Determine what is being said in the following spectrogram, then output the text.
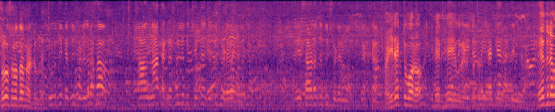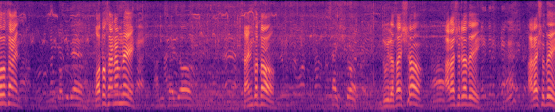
ষোলো ষোলো না থাকলে শরীরে দুশো টাকা টাকার মাল একটা এটা বড় এই দুটো কত সাইন? কত সাইন আপনি? সাইন কত? দুইটা চারশো? আড়াইশো টাকা দেই। হ্যাঁ। আড়াইশো দেই।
